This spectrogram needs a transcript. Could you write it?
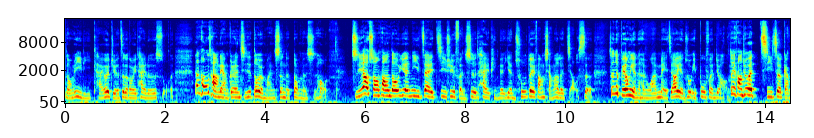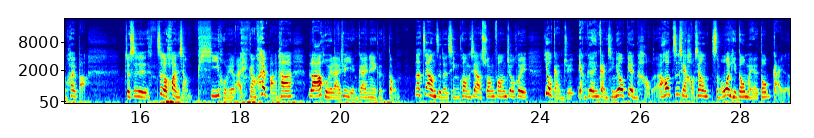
容易离开，会觉得这个东西太勒索了。但通常两个人其实都有蛮深的洞的时候，只要双方都愿意再继续粉饰太平的演出对方想要的角色，真的不用演得很完美，只要演出一部分就好，对方就会急着赶快把。就是这个幻想劈回来，赶快把它拉回来，去掩盖那个洞。那这样子的情况下，双方就会又感觉两个人感情又变好了。然后之前好像什么问题都没了，都改了，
